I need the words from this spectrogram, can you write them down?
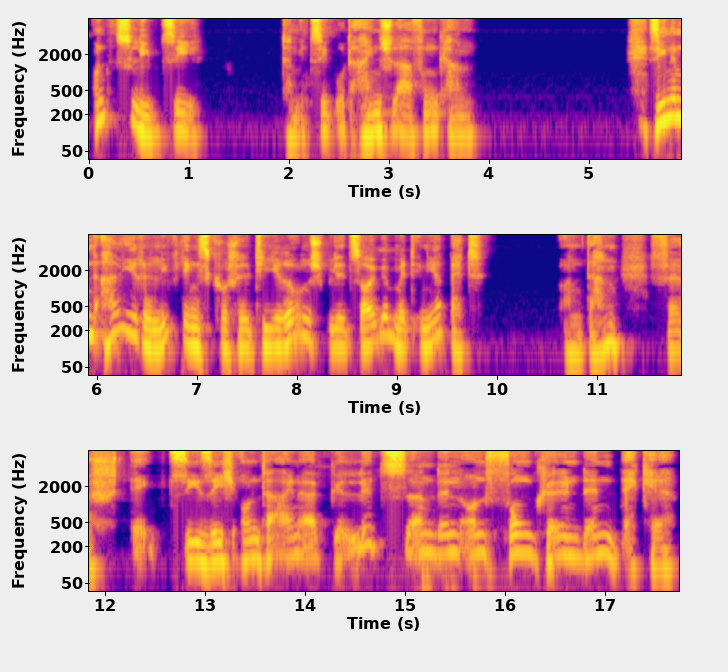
und es liebt sie, damit sie gut einschlafen kann. Sie nimmt all ihre Lieblingskuscheltiere und Spielzeuge mit in ihr Bett. Und dann versteckt sie sich unter einer glitzernden und funkelnden Decke.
